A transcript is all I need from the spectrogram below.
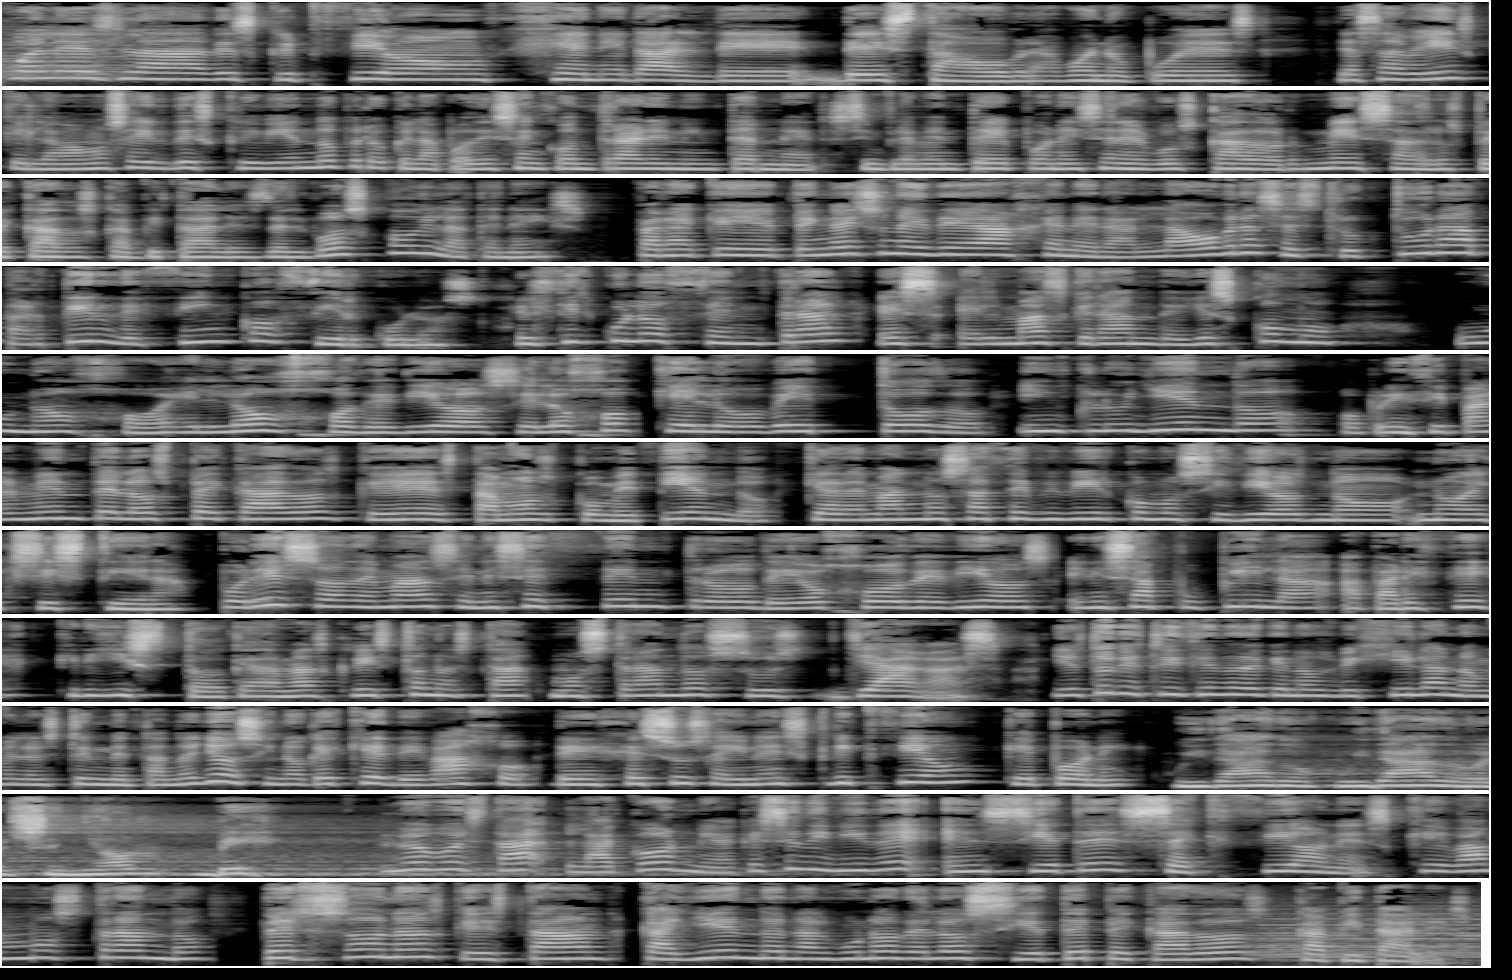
Cuál es la descripción general de, esta obra? Bueno, pues ya sabéis que la vamos a ir describiendo, pero que la podéis encontrar en Internet. Simplemente ponéis en el buscador Mesa de los Pecados Capitales del Bosco y la tenéis. Para que tengáis una idea general, la obra se estructura a partir de cinco círculos. El círculo central es el más grande y es como un ojo, el ojo de Dios, el ojo que lo ve todo, incluyendo o principalmente los pecados que estamos cometiendo, que además nos hace vivir como si Dios no, no existiera. Por eso, además, en ese centro de ojo de Dios, en esa pupila, aparece Cristo, que además Cristo nos está mostrando sus llagas. Y esto que estoy diciendo de que nos vigila no me lo estoy inventando yo, sino que es que debajo de Jesús hay una inscripción que pone Cuidado, cuidado, el Señor ve Luego está la córnea, que se divide en siete secciones que van mostrando personas que están cayendo en alguno de los siete pecados capitales.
